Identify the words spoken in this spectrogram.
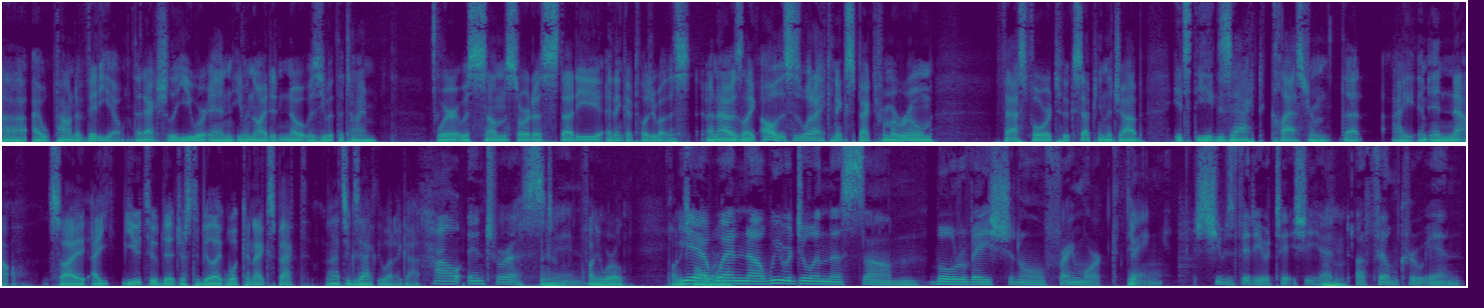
uh, I found a video that actually you were in, even though I didn't know it was you at the time, where it was some sort of study. I think I've told you about this, and I was like, oh, this is what I can expect from a room fast forward to accepting the job, it's the exact classroom that I am in now. So I, I YouTubed it just to be like, what can I expect? And that's exactly what I got. How Yeah. interesting. Funny world. Funny Yeah, world. when uh, we were doing this um, motivational framework thing, she was videotaped. She had Mm-hmm. a film crew in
